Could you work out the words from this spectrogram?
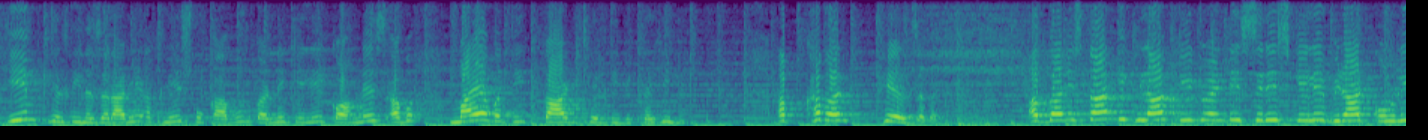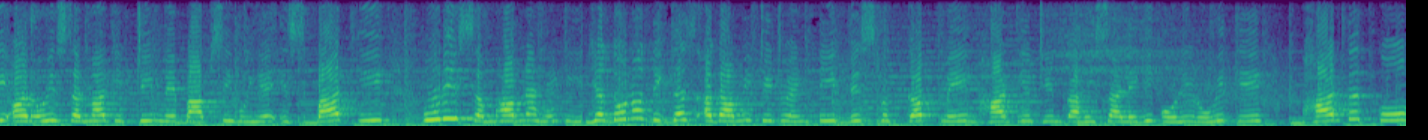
गेम खेलती नज़र आ रही है। अखिलेश को काबू करने के लिए कांग्रेस अब मायावती कार्ड खेलती दिख रही है। अब खबर खेल जगत। अफ़गानिस्तान के खिलाफ टी सीरीज़ के लिए विराट कोहली और रोहित शर्मा की टीम में वापसी हुई है। इस बात की पूरी संभावना है कि यह दोनों दिग्गज आगामी टी विश्व कप में भारतीय टीम का हिस्सा लेगी। कोहली रोहित के भारत को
